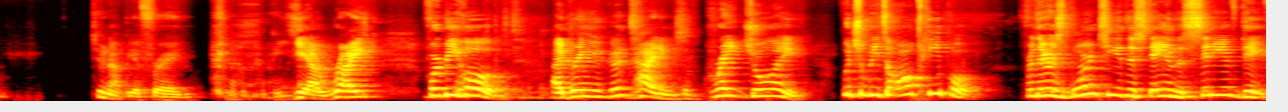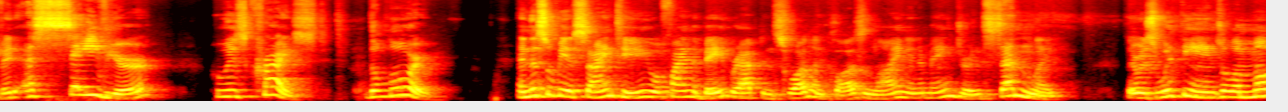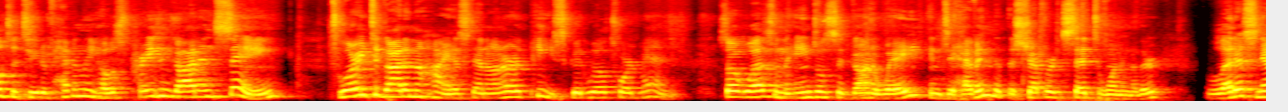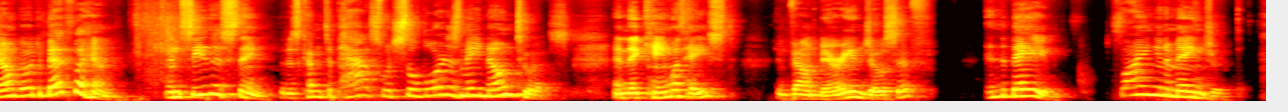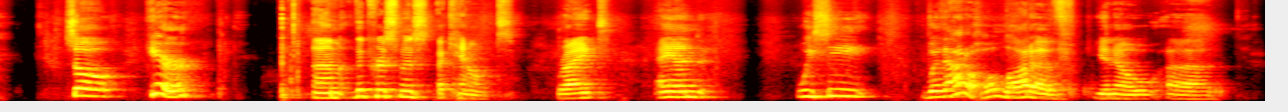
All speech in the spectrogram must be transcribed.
Do not be afraid. yeah, right. For behold, I bring you good tidings of great joy, which will be to all people. For there is born to you this day in the city of David a Savior who is Christ, the Lord. And this will be a sign to you. You will find the babe wrapped in swaddling cloths and lying in a manger. And suddenly there was with the angel a multitude of heavenly hosts praising God and saying, Glory to God in the highest, and on earth peace, goodwill toward men. So it was when the angels had gone away into heaven that the shepherds said to one another, Let us now go to Bethlehem and see this thing that has come to pass, which the Lord has made known to us. And they came with haste and found Mary and Joseph and the babe lying in a manger. So here, um, the Christmas account, right? And we see without a whole lot of, you know, uh,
